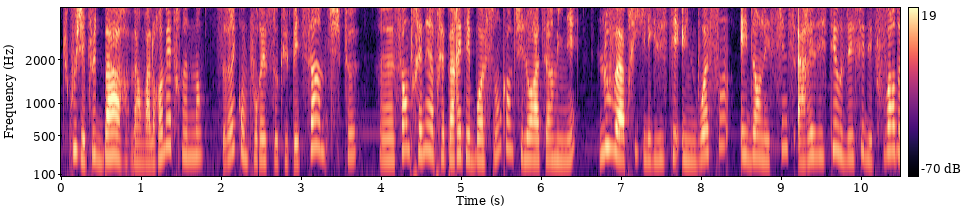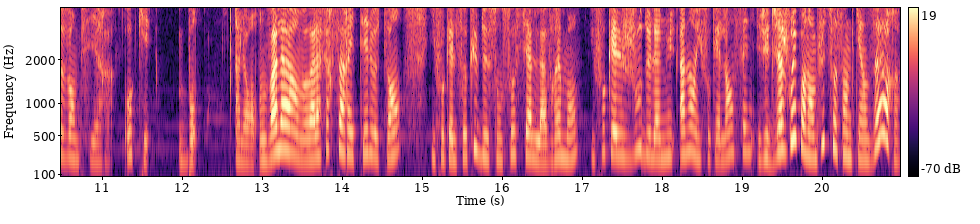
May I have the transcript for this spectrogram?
Du coup, j'ai plus de bar, mais on va le remettre maintenant. C'est vrai qu'on pourrait s'occuper de ça un petit peu. Euh, s'entraîner à préparer des boissons quand il aura terminé. Louve a appris qu'il existait une boisson aidant les Sims à résister aux effets des pouvoirs de vampire. Ok, bon, alors, on va, la, faire s'arrêter le temps. Il faut qu'elle s'occupe de son social là, vraiment. Il faut qu'elle joue de la mu... Ah non, il faut qu'elle enseigne. J'ai déjà joué pendant plus de 75 heures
